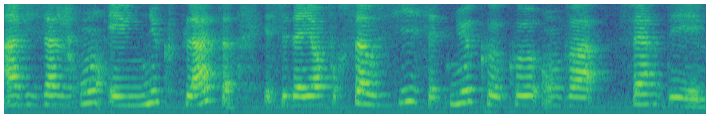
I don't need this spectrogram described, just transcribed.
un visage rond et une nuque plate. Et c'est d'ailleurs pour ça aussi, cette nuque, qu'on va faire des,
